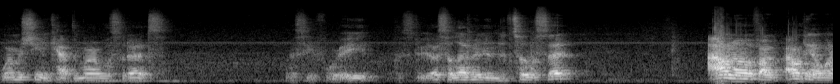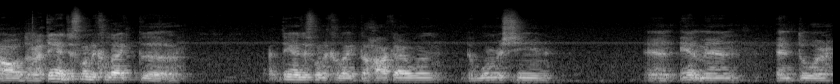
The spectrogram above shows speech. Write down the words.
War Machine, and Captain Marvel. So that's, let's see, 4, 8, plus 3. That's 11 in the total set. I don't know if I, I don't think I want all of them. I think I just want to collect the, I think I just want to collect the Hawkeye one, the War Machine, and Ant-Man, and Thor.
